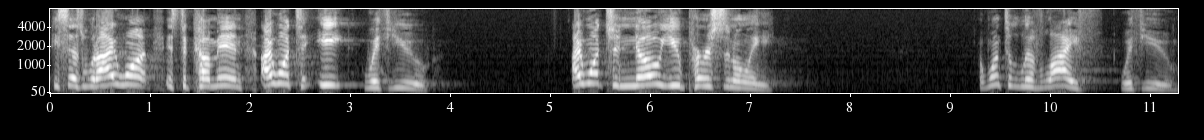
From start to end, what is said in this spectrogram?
He says, What I want is to come in, I want to eat with you. I want to know you personally. I want to live life with you.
